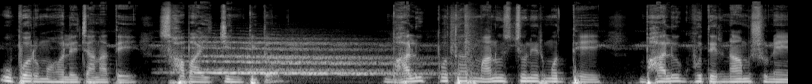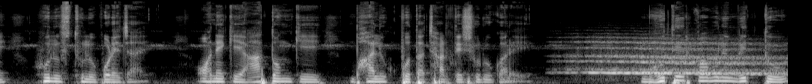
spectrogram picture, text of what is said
উপর মহলে জানাতে সবাই চিন্তিত। ভালুক পোতার মানুষজনের মধ্যে ভালুক ভূতের নাম শুনে হুলুস্থুলু পড়ে যায়। অনেকে আতঙ্কে ভালুক পোতা ছাড়তে শুরু করে। ভূতের কবলে মৃত্যু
